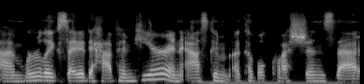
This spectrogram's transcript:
um, we're really excited to have him here and ask him a couple questions that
